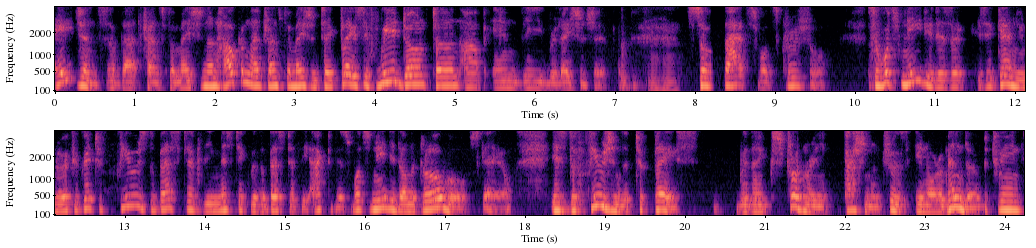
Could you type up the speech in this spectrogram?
agents of that transformation. And how can that transformation take place if we don't turn up in the relationship? hmm So, that's what's crucial. So what's needed is a, is again, you know, if you're going to fuse the best of the mystic with the best of the activist, what's needed on a global scale is the fusion that took place with an extraordinary passion and truth in Aurobindo between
